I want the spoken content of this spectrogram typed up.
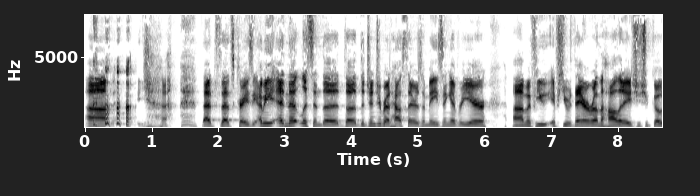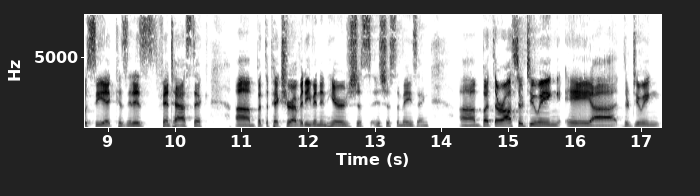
Um, yeah, that's that's crazy. I mean, and the, listen, the the the gingerbread house there is amazing every year. Um, if you if you're there around the holidays, you should go see it because it is fantastic. Um, but the picture of it even in here is just is just amazing. Um, but they're also doing a uh, they're doing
